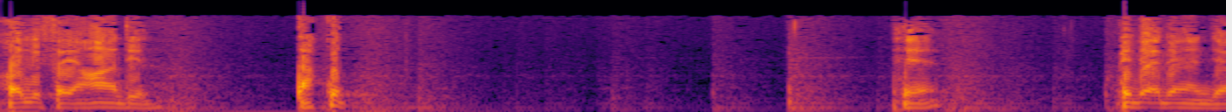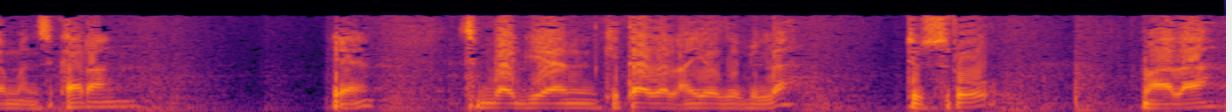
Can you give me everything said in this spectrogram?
khalifah yang adil. Takut. Ya. Beda dengan zaman sekarang. Ya. Sebagian kita wal billah justru malah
